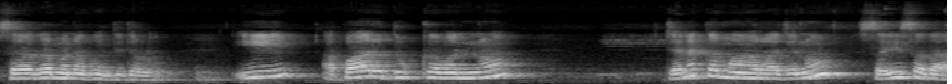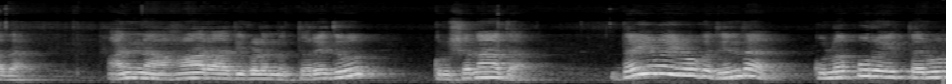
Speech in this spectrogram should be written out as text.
ಸಹಗಮನ ಹೊಂದಿದಳು. ಈ ಅಪಾರ ದುಃಖವನ್ನು ಜನಕ ಮಹಾರಾಜನು ಸಹಿಸದಾದ. ಅನ್ನ ಆಹಾರಾದಿಗಳನ್ನು ತೊರೆದು ಕೃಶನಾದ ದೈವಯೋಗದಿಂದ ಕುಲಪುರೋಹಿತರು,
